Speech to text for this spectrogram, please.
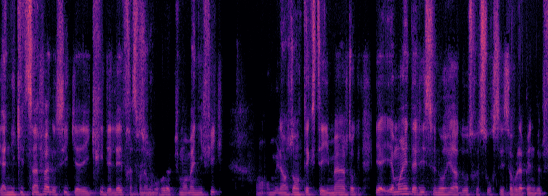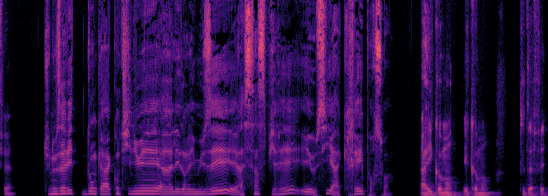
y a Niki de Saint-Phal aussi, qui a écrit des lettres à son amoureux absolument magnifiques, en, mélangeant texte et image. Donc, il y a moyen d'aller se nourrir à d'autres sources et ça vaut la peine de le faire. Tu nous invites donc à continuer à aller dans les musées et à s'inspirer et aussi à créer pour soi. Ah, et comment? Et comment? Tout à fait.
